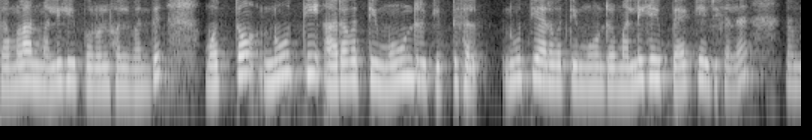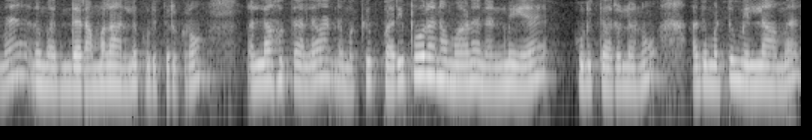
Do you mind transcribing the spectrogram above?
ரமலான் மளிகை பொருள்கள் வந்து மொத்தம் நூற்றி அறுபத்தி மூன்று கிட்டுகள் நூற்றி அறுபத்தி மூன்று மல்லிகை பேக்கேஜ்களை நம்ம நம்ம இந்த ரமலானில் கொடுத்துருக்குறோம். அல்லாஹாலா நமக்கு பரிபூரணமான நன்மையை கொடுத்து அருளணும். அது மட்டும் இல்லாமல்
